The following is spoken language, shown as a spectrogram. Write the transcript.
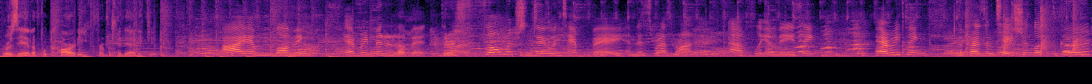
Rosanna Picardi from Connecticut. I am loving every minute of it. There's so much to do in Tampa Bay, and this restaurant is absolutely amazing. Everything, the presentation looks good.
